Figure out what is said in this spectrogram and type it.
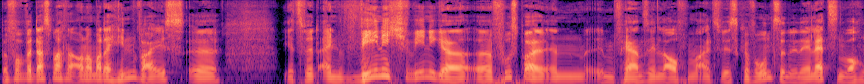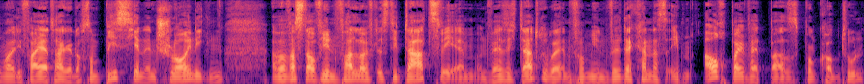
Bevor wir das machen, auch nochmal der Hinweis, äh, Jetzt wird ein wenig weniger äh, Fußball in, im Fernsehen laufen, als wir es gewohnt sind in den letzten Wochen, weil die Feiertage doch so ein bisschen entschleunigen. Aber was da auf jeden Fall läuft, ist die Darts-WM. Und wer sich darüber informieren will, der kann das eben auch bei wettbasis.com tun.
